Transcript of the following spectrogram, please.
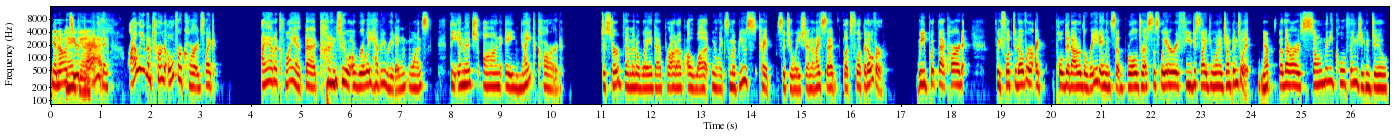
You know, it's yeah, your you deck. Anything. I'll even turn over cards. Like I had a client that got into a really heavy reading once. The image on a knight card disturbed them in a way that brought up a lot, you know, like some abuse type situation. And I said, let's flip it over. We put that card, we flipped it over. I pulled it out of the rating and said, we'll address this later if you decide you want to jump into it. Yep. So there are so many cool things you can do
